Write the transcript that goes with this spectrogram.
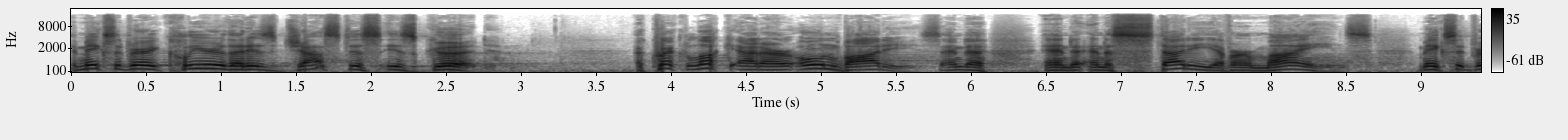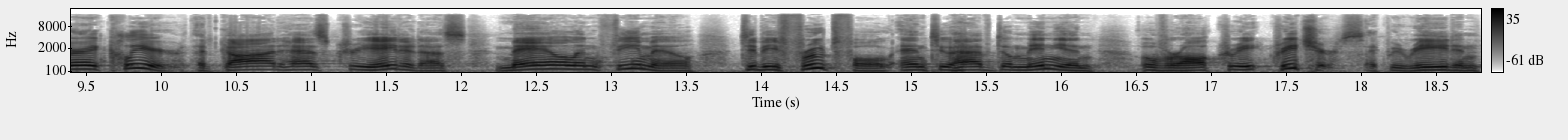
it makes it very clear that His justice is good. A quick look at our own bodies and a, and, and a study of our minds makes it very clear that God has created us, male and female, to be fruitful and to have dominion over all cre- creatures, like we read in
